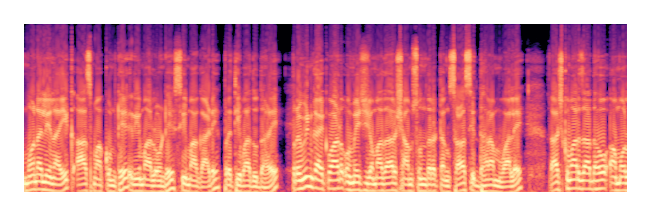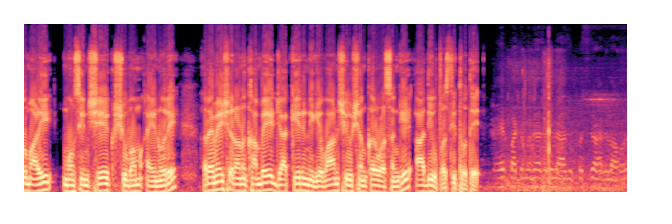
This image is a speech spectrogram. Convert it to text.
मोनाली नाईक आसमा कुमठे रीमा लोंढे सीमा गाडे प्रतिभा दुधाळे प्रवीण गायकवाड उमेश जमादार श्यामसुंदर टंगसाळ सिद्धाराम वाले राजकुमार जाधव अमोल माळी मोहसिन शेख शुभम ऐनोरे रमेश रणखांबे जाकीर निगेवान शिवशंकर वळसंगे आदी उपस्थित होते. आज उपस्थित राहिलेलो आहोत.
